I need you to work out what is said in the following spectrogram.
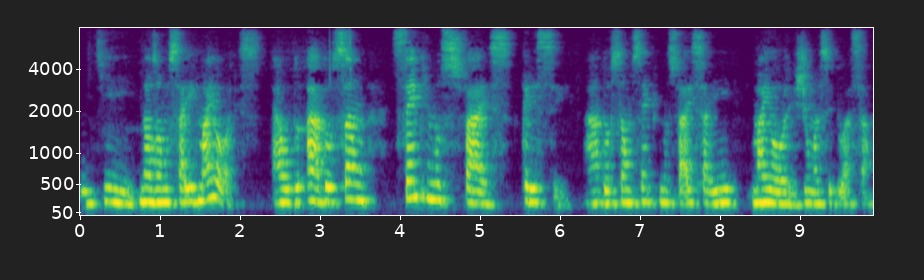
e que nós vamos sair maiores. A adoção sempre nos faz crescer, a adoção sempre nos faz sair maiores de uma situação.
